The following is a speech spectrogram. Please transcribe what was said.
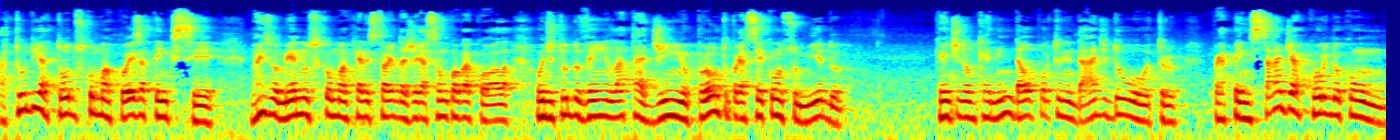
a tudo e a todos como uma coisa tem que ser. Mais ou menos como aquela história da geração Coca-Cola, onde tudo vem enlatadinho, pronto para ser consumido, que a gente não quer nem dar oportunidade do outro para pensar de acordo com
